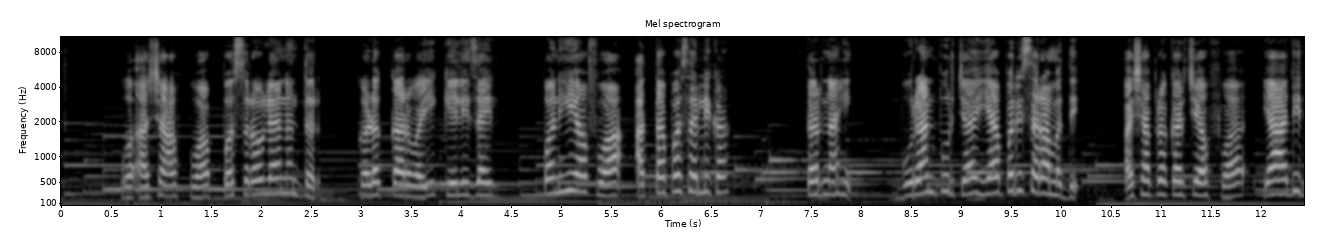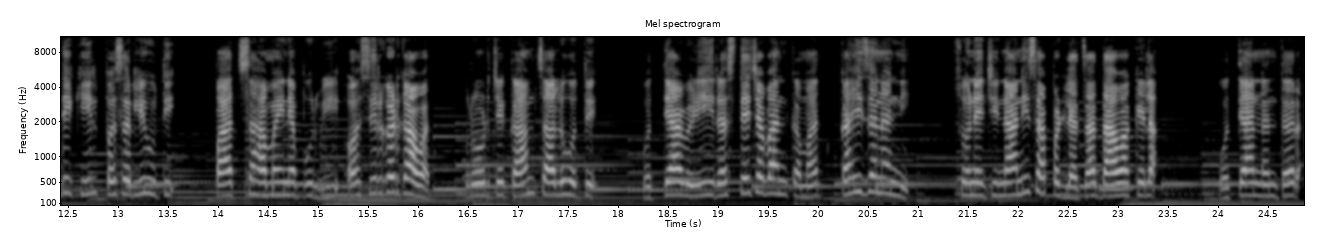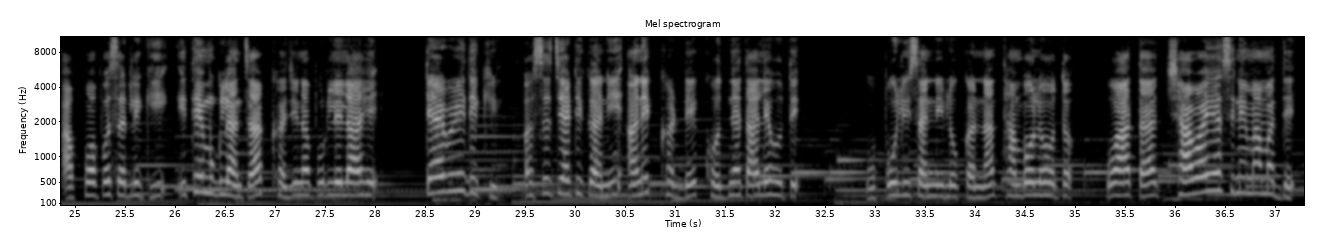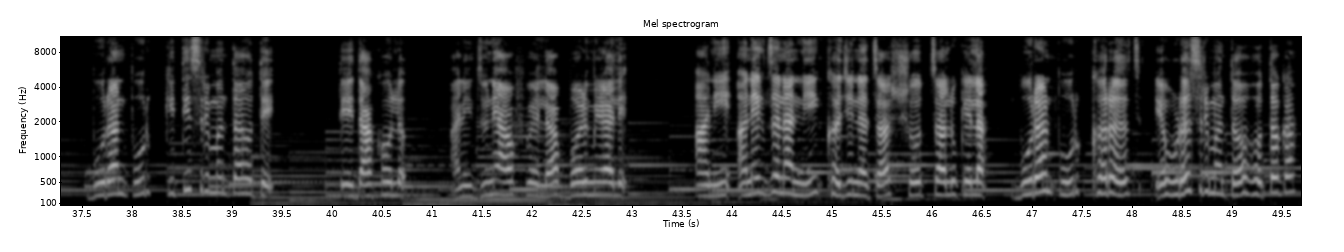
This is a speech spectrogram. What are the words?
व अशा अफवा पसरवल्यानंतर कडक कारवाई केली जाईल. पण ही अफवा आता पसरली का? तर नाही. बुरानपूरच्या या परिसरामध्ये अशा प्रकारची अफवा याआधी देखील पसरली होती. पाच सहा महिन्यापूर्वी असिरगड गावात रोडचे काम चालू होते व त्यावेळी रस्त्याच्या बांधकामात काही जणांनी सोन्याची नाणी सापडल्याचा दावा केला. व त्यानंतर अफवा पसरली की इथे मुघलांचा खजिना पुरलेला आहे. त्यावेळी देखील असंच या ठिकाणी अनेक खड्डे खोदण्यात आले होते व पोलिसांनी लोकांना थांबवलं होतं. व आता छावा या सिनेमामध्ये बुरानपूर किती श्रीमंत होते ते दाखवलं आणि जुन्या अफवेला बळ मिळाले आणि अनेक जणांनी खजिन्याचा शोध चालू केला. बुरानपूर खरंच एवढं श्रीमंत होतं का?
